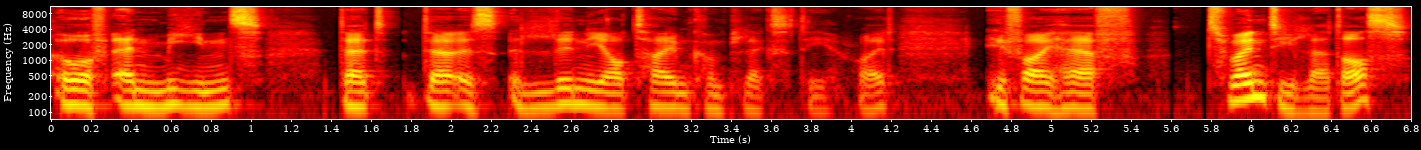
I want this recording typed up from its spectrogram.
O of n means that there is a linear time complexity, right? If I have 20 letters,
